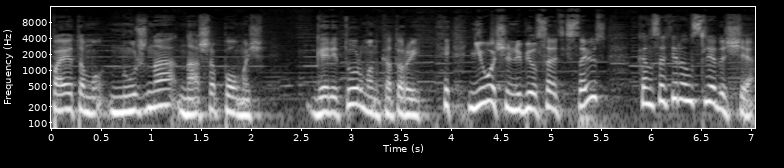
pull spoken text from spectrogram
поэтому нужна наша помощь. Гэри Турман, который не очень любил Советский Союз, констатировал следующее.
